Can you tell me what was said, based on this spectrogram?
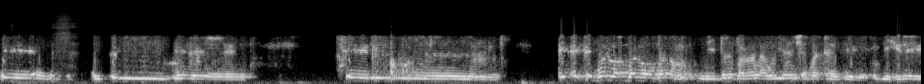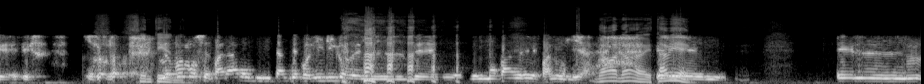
eh, este, vuelvo, vuelvo, perdón, mi perdón la audiencia, pues eh, no, no, podemos separar el militante político del, de, del padre de familia. No, no, está bien. Eh, el,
